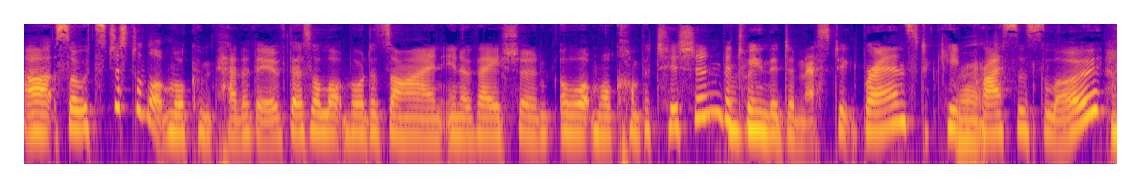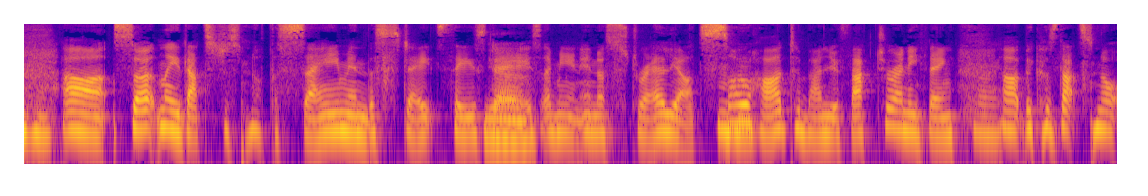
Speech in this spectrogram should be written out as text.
Uh, so it's just a lot more competitive. There's a lot more design, innovation, a lot more competition between the domestic brands to keep Mm-hmm. Right. Mm-hmm. prices low. Uh, certainly, that's just not the same in the States these Yeah. Mm-hmm. days. I mean, in Australia, it's so hard to manufacture anything uh, because that's not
